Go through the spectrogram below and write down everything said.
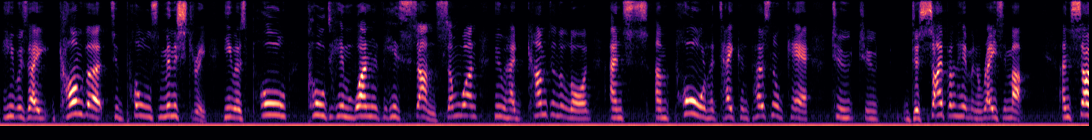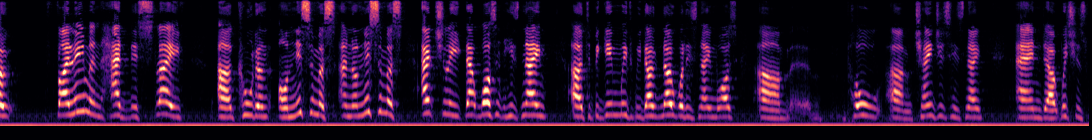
he was a convert to Paul's ministry. He was, Paul called him one of his sons, someone who had come to the Lord, and, and Paul had taken personal care to, to disciple him and raise him up. And so Philemon had this slave uh, called an Onesimus, and Onesimus actually, that wasn't his name. Uh, to begin with, we don't know what his name was. Um, Paul um, changes his name, and uh, which has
